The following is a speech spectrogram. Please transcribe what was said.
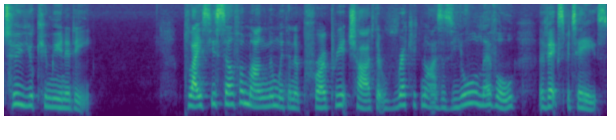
to your community? Place yourself among them with an appropriate charge that recognizes your level of expertise.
